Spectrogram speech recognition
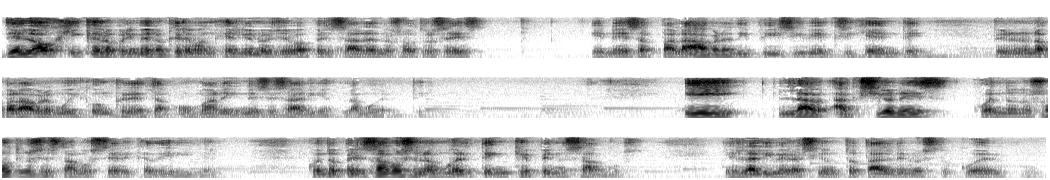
De lógica, lo primero que el Evangelio nos lleva a pensar a nosotros es en esa palabra difícil y exigente, pero en una palabra muy concreta, humana y necesaria, la muerte. Y la acción es cuando nosotros estamos cerca de ella. Cuando pensamos en la muerte, ¿en qué pensamos? Es la liberación total de nuestro cuerpo,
